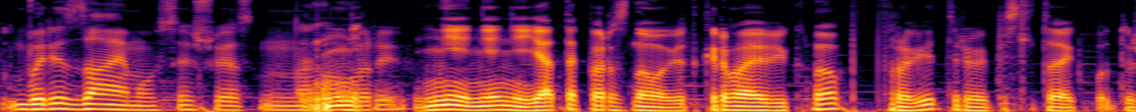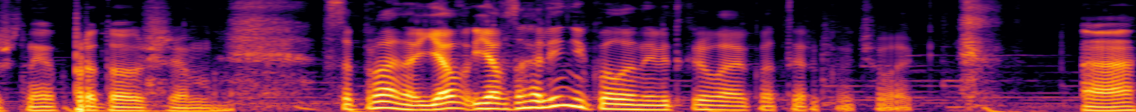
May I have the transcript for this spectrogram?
Вирізаємо все, що я наговорив. Ні, ні, ні, я тепер знову відкриваю вікно, провітрюю після того, як подушнив, продовжуємо. Все правильно. Я, я взагалі ніколи не відкриваю квартирку, чувак. А,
